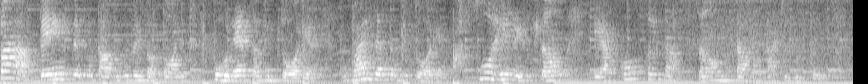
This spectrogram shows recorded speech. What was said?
Parabéns, deputado Rubens Ottoni, por essa vitória. Por mais essa vitória, a sua reeleição é a consolidação da vontade do povo.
